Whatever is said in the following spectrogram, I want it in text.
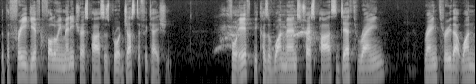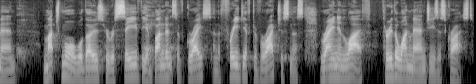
but the free gift following many trespasses brought justification. For if, because of one man's trespass, death reigned, reigned through that one man, much more will those who receive the abundance of grace and the free gift of righteousness reign in life through the one man, Jesus Christ.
